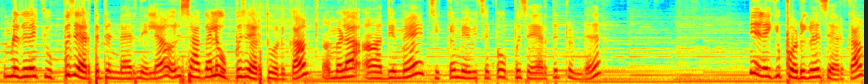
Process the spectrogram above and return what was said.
നമ്മളിതിലേക്ക് ഉപ്പ് ചേർത്തിട്ടുണ്ടായിരുന്നില്ല. ഒരു ശകല ഉപ്പ് ചേർത്ത് കൊടുക്കാം. നമ്മൾ ആദ്യമേ ചിക്കൻ വേവിച്ചപ്പോൾ ഉപ്പ് ചേർത്തിട്ടുണ്ട്. ഇനി ഇതിലേക്ക് പൊടികൾ ചേർക്കാം.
